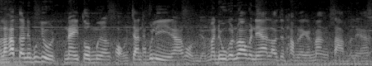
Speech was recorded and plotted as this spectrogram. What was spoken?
เอาละครับตอนนี้พวกอยู่ในตัวเมืองของจันทบุรีนะครับผมเดี๋ยวมาดูกันว่าวันนี้เราจะทำอะไรกันบ้างตามมาเลยฮะ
